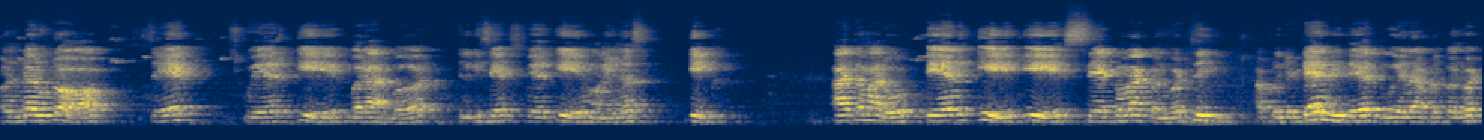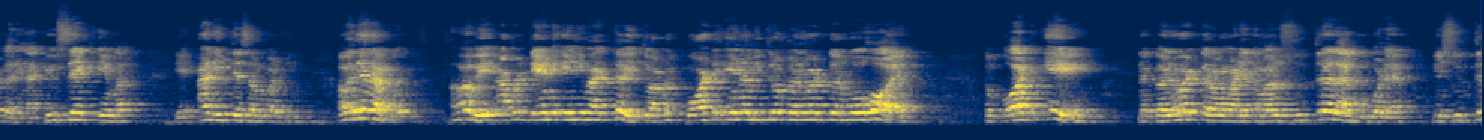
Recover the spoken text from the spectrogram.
under root of sec square a બરાબર, એટલે કે sec સ્ક્વેર a માઇનસ 1 આ તમારો tan a એ sec માં કન્વર્ટ થઈ ગયું. આપણું જે tan લીધે હતું, એને આપણે કન્વર્ટ કરી નાખ્યું sec a માં. એ આ નિત્ય સંપર્કથી હવે ધ્યાન આપો, હવે આપણે tan a ની વાત થઈ તો આપણે cot a ના મિત્રો કન્વર્ટ કરવો હોય, તો cot a ને કન્વર્ટ કરવા માટે તમારું સૂત્ર લાગુ પડે. એ સૂત્ર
